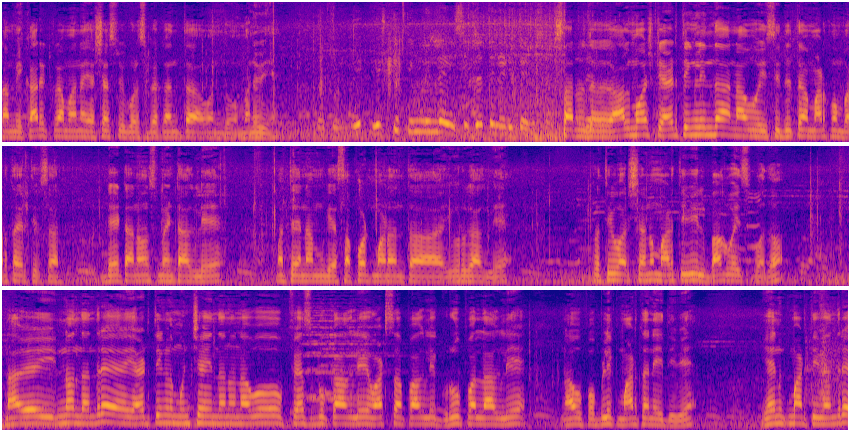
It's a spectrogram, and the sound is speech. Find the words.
ನಮ್ಮ ಈ ಕಾರ್ಯಕ್ರಮನ ಯಶಸ್ವಿಗೊಳಿಸ್ಬೇಕಂತ ಒಂದು ಮನವಿ. ಎಷ್ಟು ತಿಂಗಳಿಂದ ಈ ಸಿದ್ಧತೆ ನಡೀತಾ ಇದೆ ಸರ್? ಆಲ್ಮೋಸ್ಟ್ ಎರಡು ತಿಂಗಳಿಂದ ನಾವು ಈ ಸಿದ್ಧತೆ ಮಾಡ್ಕೊಂಡು ಬರ್ತಾ ಇರ್ತೀವಿ ಸರ್. ಡೇಟ್ ಅನೌನ್ಸ್ಮೆಂಟ್ ಆಗಲಿ ಮತ್ತು ನಮಗೆ ಸಪೋರ್ಟ್ ಮಾಡೋಂಥ ಇವ್ರಿಗಾಗಲಿ ಪ್ರತಿ ವರ್ಷವೂ ಮಾಡ್ತೀವಿ, ಇಲ್ಲಿ ಭಾಗವಹಿಸ್ಬೋದು. ನಾವೇ ಇನ್ನೊಂದಂದರೆ ಎರಡು ತಿಂಗಳ ಮುಂಚೆಯಿಂದನೂ ನಾವು ಫೇಸ್ಬುಕ್ ಆಗಲಿ ವಾಟ್ಸಪ್ ಆಗಲಿ ಗ್ರೂಪಲ್ಲಾಗಲಿ ನಾವು ಪಬ್ಲಿಕ್ ಮಾಡ್ತಾನೇ ಇದ್ದೀವಿ. ಏನಕ್ಕೆ ಮಾಡ್ತೀವಿ ಅಂದರೆ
